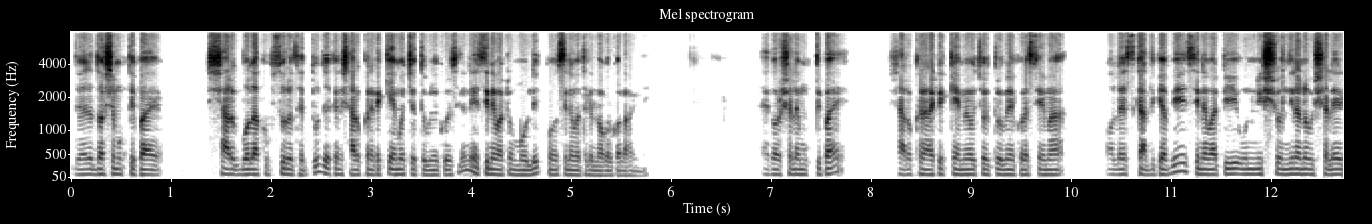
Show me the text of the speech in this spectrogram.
দুই হাজার দশে মুক্তি পায় শাহরুখ বলা খুব সুরত হেতু যেখানে শাহরুখ খান একটা কেমো অভিনয় করেছিলেন, এই সিনেমাটা মৌলিক, কোনো সিনেমা থেকে নকল করা হয়নি। এগারো সালে মুক্তি পায় শাহরুখ খানের একটি ক্যামেও চরিত্র অভিনয় করা সিনেমা অলওয়েজ কাদি কাবি এই সিনেমাটি উনিশশো নিরানব্বই সালের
